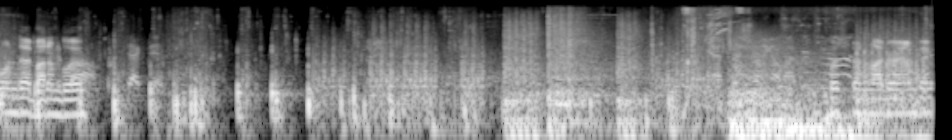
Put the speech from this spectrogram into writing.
One dead bottom blue. Bomb. Protect it. Yeah, Twitch running out library. Push gun library on thing.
